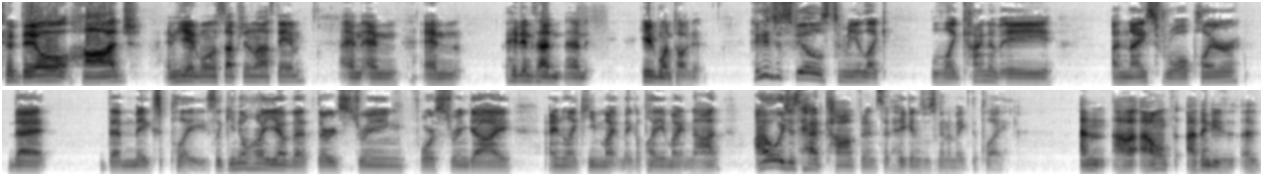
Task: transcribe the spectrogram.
KhaDarel Hodge, and he had one reception last game, and and and Higgins had had he had one target. Higgins just feels to me like like kind of a a nice role player that that makes plays. Like you know how you have that third string, fourth string guy, and like he might make a play, he might not. I always just had confidence that Higgins was going to make the play. And I, I don't. I think he's a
